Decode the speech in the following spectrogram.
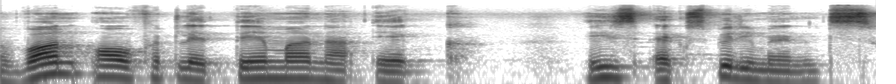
વન ઓફ એટલે તેમાંના એક હિઝ એક્સપેરિમેન્ટ્સ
